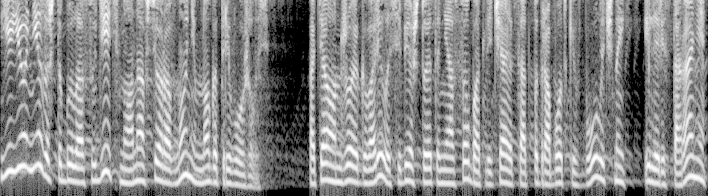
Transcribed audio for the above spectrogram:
Ее не за что было осудить, но она все равно немного тревожилась. Хотя он Джоя говорил о себе, что это не особо отличается от подработки в булочной или ресторане,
